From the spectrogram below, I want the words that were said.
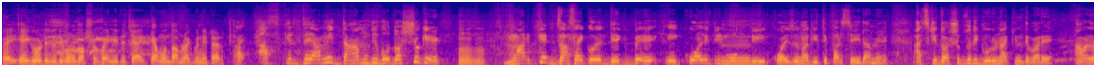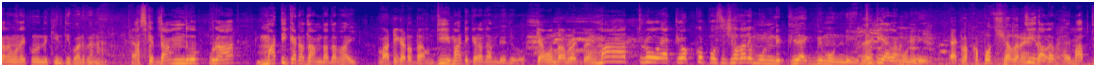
ভাই এই গরুটি যদি কোনো দর্শক ভাই নিতে চায় কেমন দাম রাখবেন এটার? ভাই আজকের যে আমি দাম দিব দর্শকে মার্কেট যাচাই করে দেখবে এই কোয়ালিটির মুন্ডি কয়জনা দিতে পারছে এই দামে। আজকে দর্শক যদি গরু না কিনতে পারে আমার জানা মনে হয় কোনোদিন কিনতে পারবে না। আজকে দাম দেবো পুরা মাটি কাটা দাম দাদা ভাই। মাটি কাটার দাম? জি মাটি কাটার দাম দিয়ে দেবো। কেমন দাম রাখবেন? মাত্র এক লক্ষ পঁচিশ হাজারে মুন্ডি ফ্ল্যাগবি মুন্ডি জুটিয়ালা মুন্ডি। এক লক্ষ পঁচিশ হাজার জি দাদা ভাই মাত্র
